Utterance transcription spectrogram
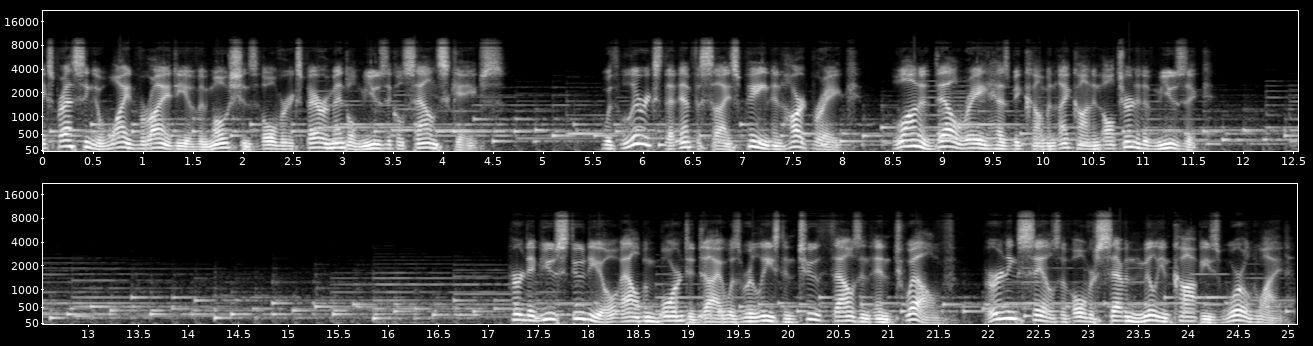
expressing a wide variety of emotions over experimental musical soundscapes. With lyrics that emphasize pain and heartbreak, Lana Del Rey has become an icon in alternative music. Her debut studio album Born to Die was released in 2012, earning sales of over 7 million copies worldwide.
